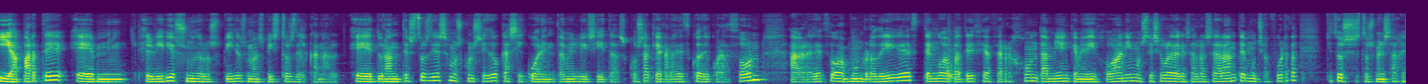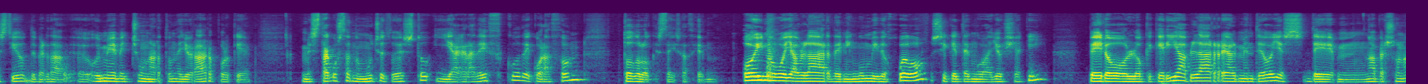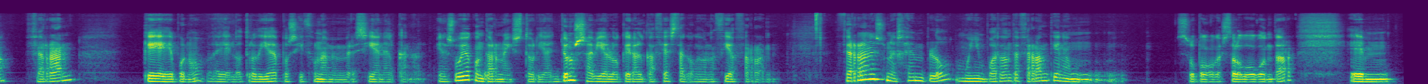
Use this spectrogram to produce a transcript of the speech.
y aparte, em, el vídeo es uno de los vídeos más vistos del canal. Eh, durante estos días hemos conseguido casi 40.000 visitas, cosa que agradezco de corazón. Agradezco a Moon Rodríguez, tengo a Patricia Cerrejón también que me dijo ánimo, estoy segura de que saldrás adelante, mucha fuerza. Y todos estos mensajes, tío, de verdad, eh, hoy me he hecho un hartón de llorar porque me está costando mucho todo esto y agradezco de corazón todo lo que estáis haciendo. Hoy no voy a hablar de ningún videojuego, sí que tengo a Yoshi aquí, pero lo que quería hablar realmente hoy es de mm, una persona, Ferran, que, bueno, el otro día pues hizo una membresía en el canal. Y os voy a contar una historia. Yo no sabía lo que era el café hasta que conocí a Ferran. Ferran es un ejemplo muy importante. Ferran tiene un... Supongo que esto lo puedo contar. Em,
